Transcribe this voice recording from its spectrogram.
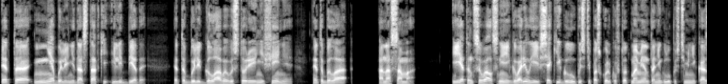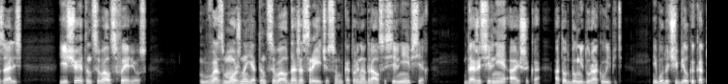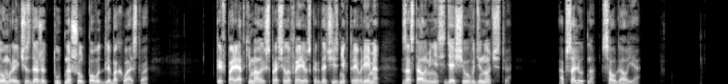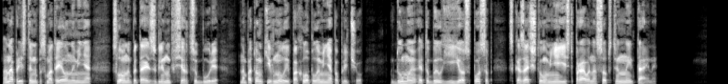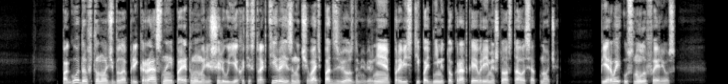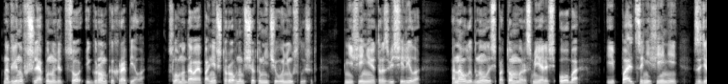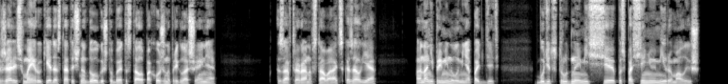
Это не были недостатки или беды. Это были главы в истории Нефения. Это была она сама. И я танцевал с ней, говорил ей всякие глупости, поскольку в тот момент они глупостями не казались. Еще я танцевал с Фериус. Возможно, я танцевал даже с Рейчесом, который надрался сильнее всех. Даже сильнее Айшика, а тот был не дурак выпить. И, будучи белка-котом, Рейчес даже тут нашел повод для бахвальства. «Ты в порядке, малыш?» — спросила Фериус, когда через некоторое время застала меня сидящего в одиночестве. «Абсолютно», — солгал я. Она пристально посмотрела на меня, словно пытаясь взглянуть в сердце бури, но потом кивнула и похлопала меня по плечу. Думаю, это был ее способ сказать, что у меня есть право на собственные тайны. Погода в ту ночь была прекрасной, поэтому мы решили уехать из трактира и заночевать под звездами, вернее, провести под ними то краткое время, что осталось от ночи. Первой уснула Фериус, надвинув шляпу на лицо и громко храпела, словно давая понять, что ровным счетом ничего не услышит. Нефению это развеселило. Она улыбнулась, потом мы рассмеялись оба, и пальцы Нефении задержались в моей руке достаточно долго, чтобы это стало похоже на приглашение. «Завтра рано вставать», — сказал я. Она не приминула меня поддеть. Будет трудная миссия по спасению мира, малыш.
